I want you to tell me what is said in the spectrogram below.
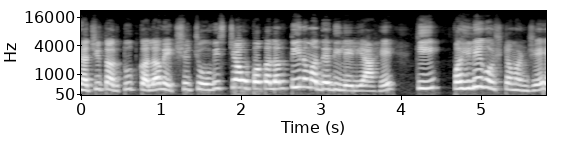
ह्याची तरतूद कलम एकशे चोवीसच्या उपकलम तीन मध्ये दिलेली आहे की पहिली गोष्ट म्हणजे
